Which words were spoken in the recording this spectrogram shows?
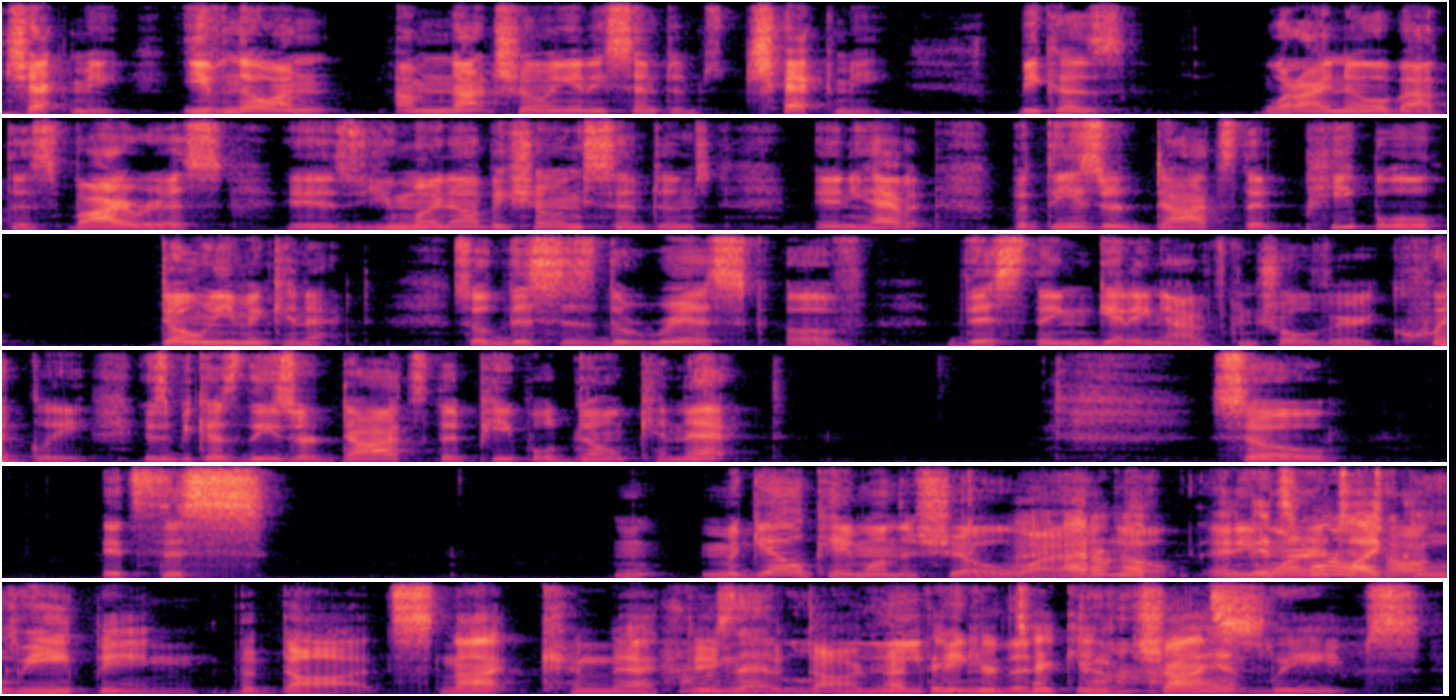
"Check me," even though I'm I'm not showing any symptoms. Check me, because what I know about this virus is you might not be showing symptoms and you have it. But these are dots that people don't even connect. So this is the risk of this thing getting out of control very quickly is because these are dots that people don't connect. So it's this Miguel came on the show a while I don't know. ago If, and he it's wanted more to like talk leaping the dots, not connecting that the dots. I think you're taking dots? giant leaps.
